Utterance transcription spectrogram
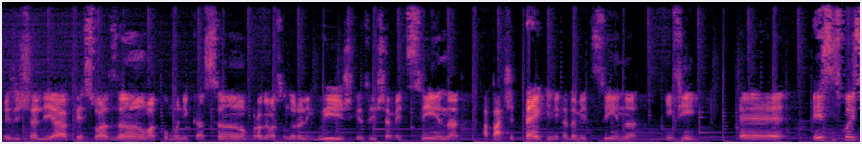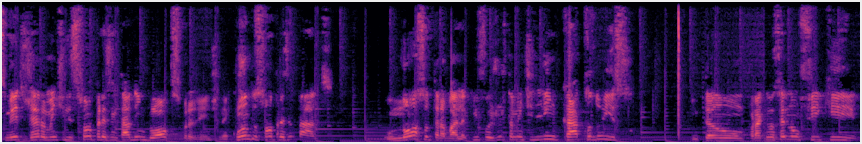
existe ali a persuasão, a comunicação, a programação neurolinguística, existe a medicina, a parte técnica da medicina, enfim é, esses conhecimentos geralmente eles são apresentados em blocos para a gente, né? Quando são apresentados. O nosso trabalho aqui foi justamente linkar tudo isso. Então, para que você não fique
